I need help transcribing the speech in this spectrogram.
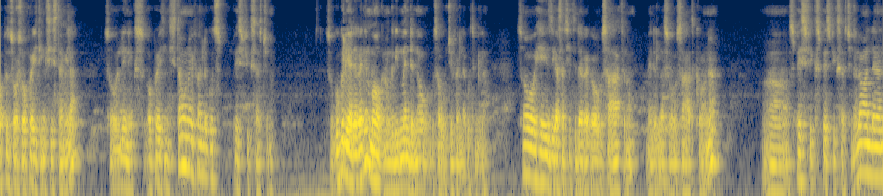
open source operating system ይላል። Linux operating system ነው የሚፈልጉት specific search ነው። ጉግል እያደረግን ማወቅ ነው እንግዲህ ምንድን ነው ሰዎች የፈለጉት የሚለው ይሄ እዚህ ጋር search የተደረገው ሰዓት ነው አይደለ? ሰዓት ከሆነ specific specific search እንለዋለን።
